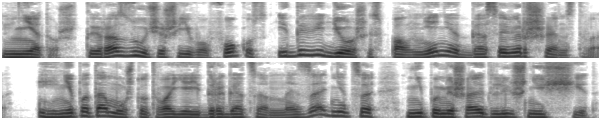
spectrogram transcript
Нет уж, ты разучишь его фокус и доведешь исполнение до совершенства. И не потому, что твоей драгоценной заднице не помешает лишний щит,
